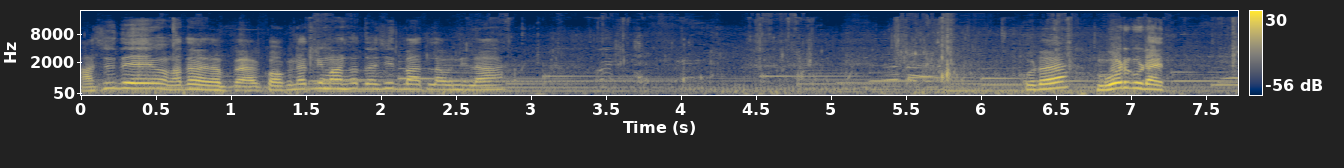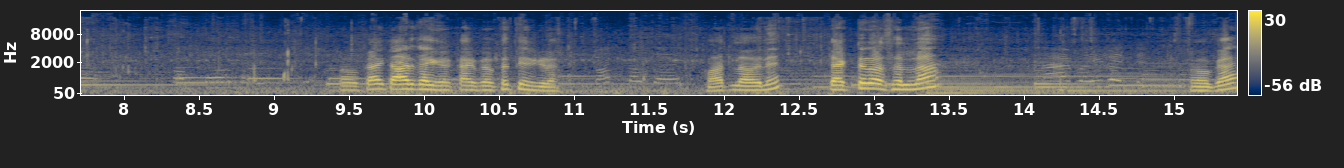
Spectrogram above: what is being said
असू दे आता कोकणातली माणसं तशीच भात लावणीला. कुठं? गोड कुठं आहेत? हो काय कार काय काय करतात ते इकडं? भात लावले. ट्रॅक्टर असेल ना? हो काय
